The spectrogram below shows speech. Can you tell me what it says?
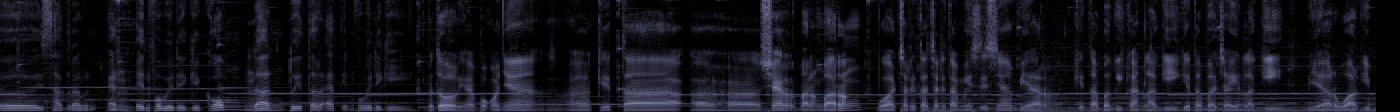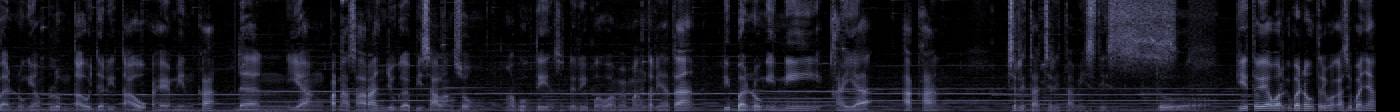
eh, Instagram Hmm. @infobdg.com dan Twitter @infobdg. Betul ya, pokoknya eh, kita eh, share bareng-bareng buat cerita-cerita mistisnya biar kita bagikan lagi, kita bacain lagi, biar wargi Bandung yang belum tahu jadi tahu kayak Minka dan yang penasaran juga bisa langsung ngebuktiin sendiri bahwa memang ternyata di Bandung ini kayak akan cerita-cerita mistis. Tuh. Gitu ya warga Bandung, terima kasih banyak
